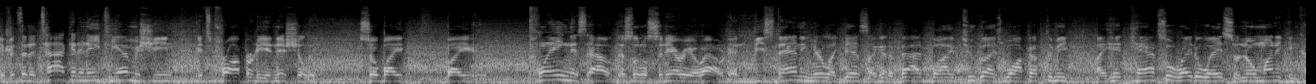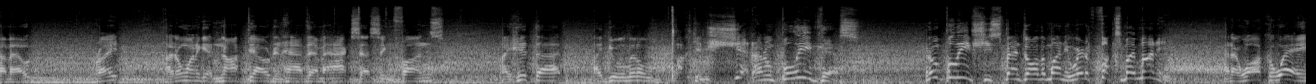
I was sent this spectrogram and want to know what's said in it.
If it's an attack at an ATM machine, it's property initially. So by, by playing this out, this little scenario out, and be standing here like this, I got a bad vibe, two guys walk up to me, I hit cancel right away so no money can come out, right? I don't want to get knocked out and have them accessing funds. I hit that, I do a little fucking shit, I don't believe this. I don't believe she spent all the money. Where the fuck's my money? And I walk away.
